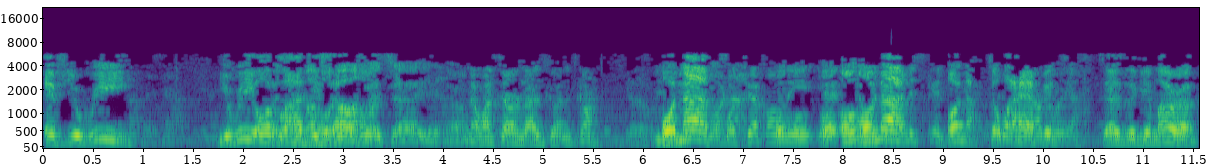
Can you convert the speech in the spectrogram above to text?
If you re, you re orla yourself, uh, you know. No, once the orla is gone, it's gone. or not, or, only, or, yeah, or, or not, on his skin. or not. So what happens? other way, Says the Gemara.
